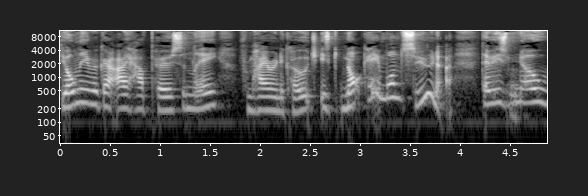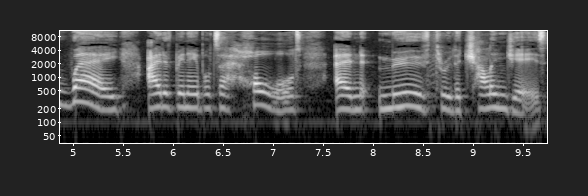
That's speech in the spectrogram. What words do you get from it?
The only regret I have personally from hiring a coach is not getting one sooner. There is no way I'd have been able to hold and move through the challenges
